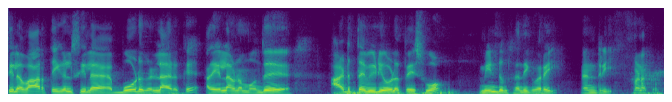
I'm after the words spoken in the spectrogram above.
சில வார்த்தைகள் சில போர்டுகள்லாம் இருக்குது அதையெல்லாம் நம்ம வந்து அடுத்த வீடியோவில் பேசுவோம். மீண்டும் சந்திக்கும் வரை நன்றி வணக்கம்.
